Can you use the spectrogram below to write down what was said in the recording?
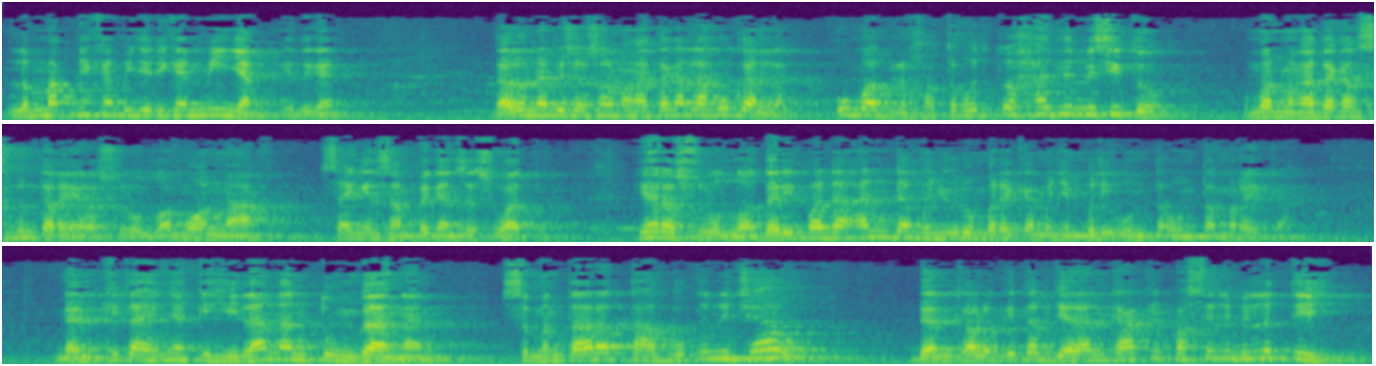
lemaknya kami jadikan minyak gitu kan. Lalu Nabi SAW mengatakan lakukanlah. Umar bin Khattab waktu itu hadir di situ. Umar mengatakan sebentar ya Rasulullah, mohon maaf, saya ingin sampaikan sesuatu. Ya Rasulullah, daripada anda menyuruh mereka menyembeli unta-unta mereka. Dan kita hanya kehilangan tunggangan. Sementara tabuk ini jauh. Dan kalau kita berjalan kaki pasti lebih letih.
